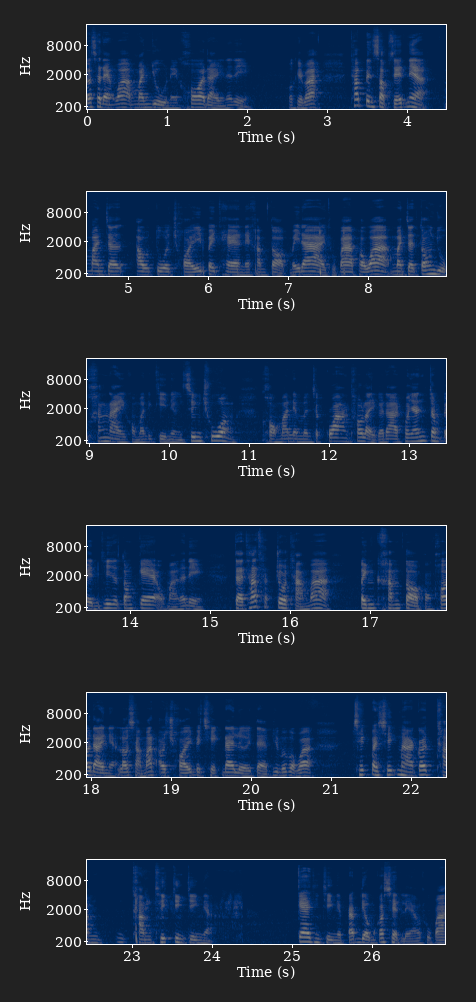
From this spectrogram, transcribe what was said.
ก็แสดงว่ามันอยู่ในข้อใดนั่นเอง โอเคปะถ้าเป็นสับเซตเนี่ย มันจะเอาตัวช้อยไปแทนในคำตอบไม่ได้ ถูกปะเพราะว่ามันจะต้องอยู่ข้างในของมันอีกทีหนึ่ง ซึ่งช่วงของมันเนี่ยมันจะกว้างเท่าไหร่ก็ได้ เพราะฉะนั้นจำเป็นที่จะต้องแก้ออกมานั่นเอง แต่ถ้าโจทย์ถามว่าเป็นคำตอบของข้อใดเนี่ย เราสามารถเอาช้อยไปเช็คได้เลย แต่พี่เบิร์ตบอกว่าเช็คไปเช็คมาก็ทำทำทิคจริง ๆ เนี่ย แก้จริงๆเนี่ยแป๊บเดียวมันก็เสร็จแล้วถูกปะ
